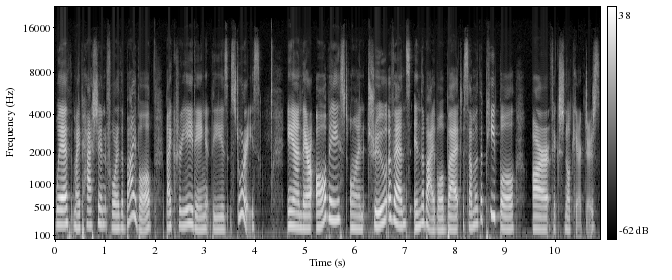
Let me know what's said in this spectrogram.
with my passion for the Bible by creating these stories. And they're all based on true events in the Bible, but some of the people are fictional characters.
